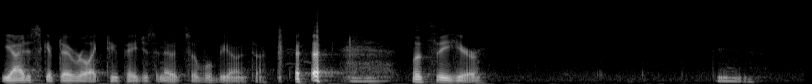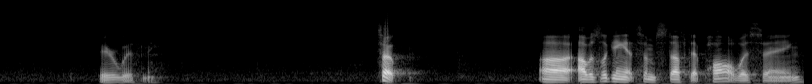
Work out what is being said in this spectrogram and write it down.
yeah, I just skipped over like two pages of notes, so we'll be on time. Let's see here. Bear with me. So, uh, I was looking at some stuff that Paul was saying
